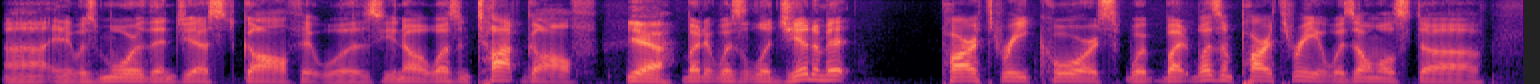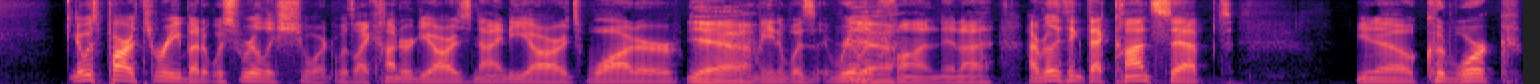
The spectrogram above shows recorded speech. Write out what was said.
Uh, and it was more than just golf. It was, you know, it wasn't top golf Yeah. but it was a legitimate par three course. But it wasn't par three. It was almost. Uh, it was par three, but it was really short. It was like 100 yards, 90 yards, water. Yeah. I mean, it was really Yeah. fun, and I I really think that concept, you know, could work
